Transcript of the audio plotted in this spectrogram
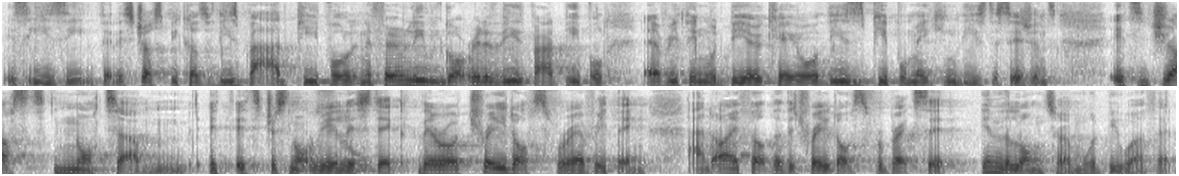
is easy, that it's just because of these bad people, and if only we got rid of these bad people, everything would be okay, or these people making these decisions. It's just not, um, it, it's just not realistic. So, there are trade offs for everything, and I felt that the trade offs for Brexit in the long term would be worth it.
